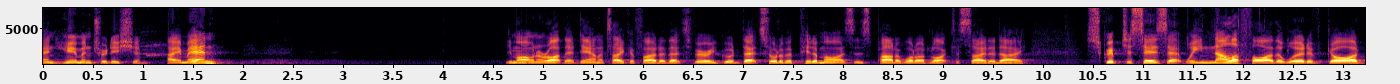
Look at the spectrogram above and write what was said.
and human tradition. Amen? You might want to write that down and take a photo. That's very good. That sort of epitomises part of what I'd like to say today. Scripture says that we nullify the Word of God.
